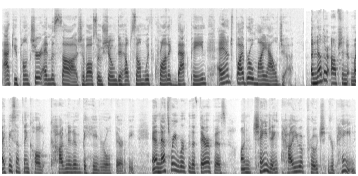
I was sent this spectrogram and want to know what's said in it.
Acupuncture and massage have also shown to help some with chronic back pain and fibromyalgia. Another option might be something called cognitive behavioral therapy, and that's where you work with a therapist on changing how you approach your pain.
